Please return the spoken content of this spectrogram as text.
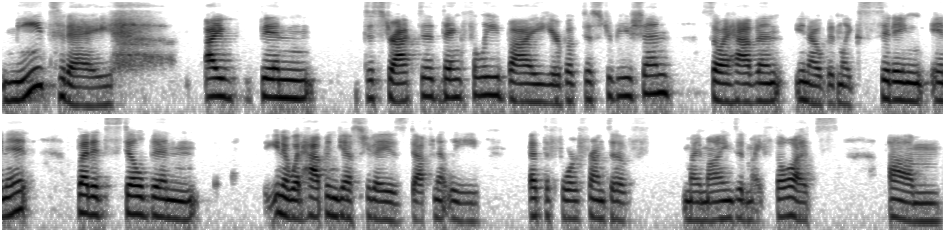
me today i've been distracted thankfully by yearbook distribution so i haven't you know been like sitting in it but it's still been you know what happened yesterday is definitely at the forefront of my mind and my thoughts um,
